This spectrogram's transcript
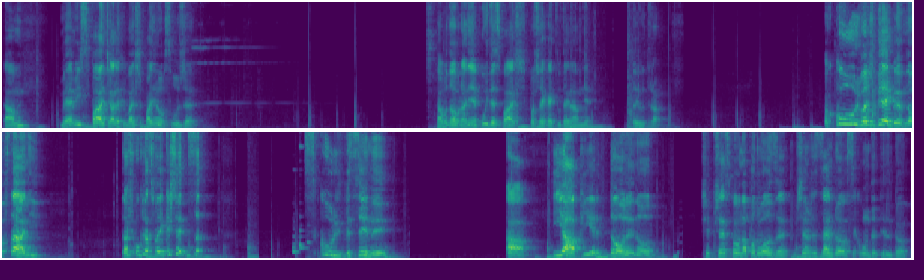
Tam? Miałem iść spać, ale chyba jeszcze panią obsłużę. Albo dobra, nie, pójdę spać. Poczekaj tutaj na mnie. Do jutra. O kurwa, już biegłem, no wstań! Ktoś ukradł swoje kieszenie. Co? Skurwysyny! A, ja pierdolę, no. Się przespał na podłodze. Myślałem, że zemdlał na sekundę tylko.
